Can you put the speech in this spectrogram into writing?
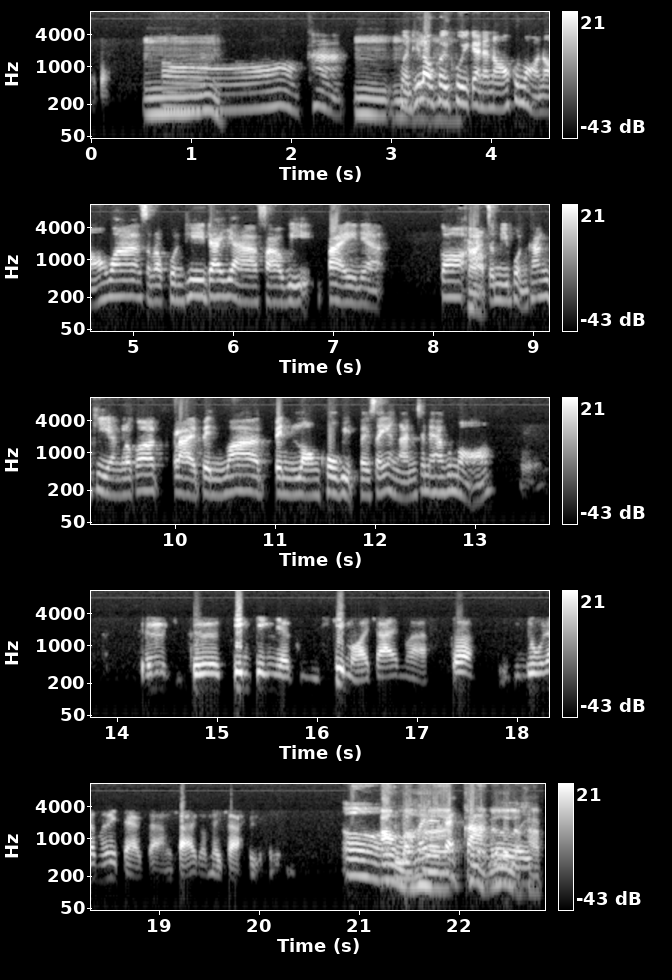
นะครับอือ๋อมค่ะอืมเหมือนที่เราเคยคุยกันนะเนาะคุณหมอเนาะว่าสำหรับคนที่ได้ยาฟาวิไปเนี่ย ก็อาจจะมีผลข้างเคียง แล้วก็กลายเป็นว่าเป็นลองโควิดไปซะอย่างนั้นใช่ไหมคะคุณหมอ คือคือจริง ๆ เนี่ยที่หมอใช้มา ก็ดูแล้วมันไม่แตกต่างใช้กับไม่ใช้ เลยเอออ้าวดูเหรอไม่ได้ฮะแตกขต่านาดงนั้นเลเลยเหรอยครับ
